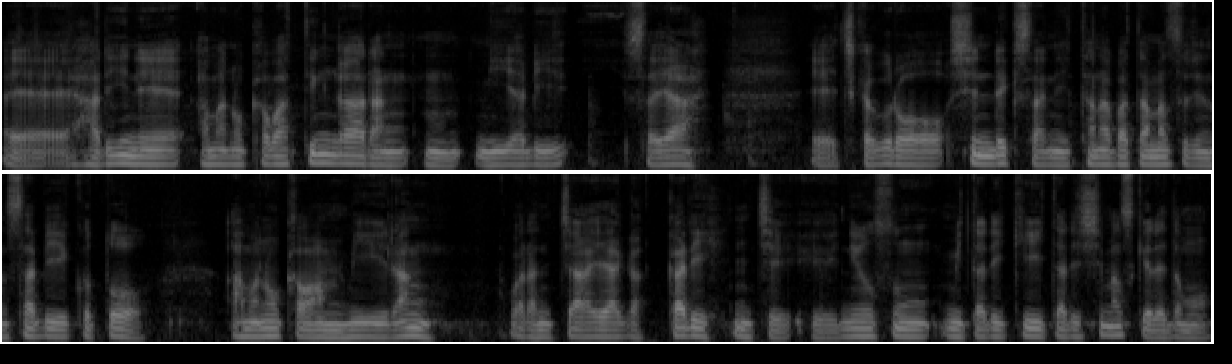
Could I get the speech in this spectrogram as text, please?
えー、ハリーネ天の川ティンガーラン、みやびさや、えー、近頃新暦さに七夕祭りのサビーこと天の川ミーランワランチャーやがっかりんちニュースン見たり聞いたりしますけれども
